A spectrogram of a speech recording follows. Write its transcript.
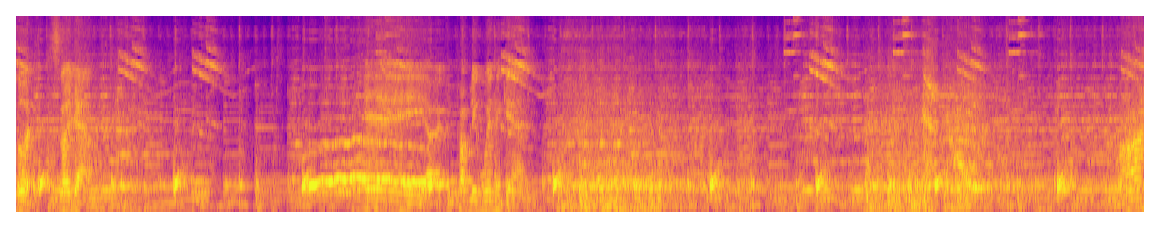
Good. Slow down. Yay! I can probably win again. On.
